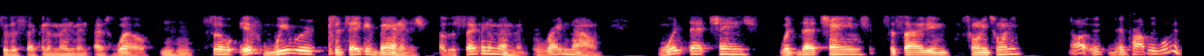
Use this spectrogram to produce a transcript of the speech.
to the Second Amendment as well. Mm-hmm. So if we were to take advantage of the Second Amendment right now, would that change? Would that change society in 2020? Oh, it, it probably would.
